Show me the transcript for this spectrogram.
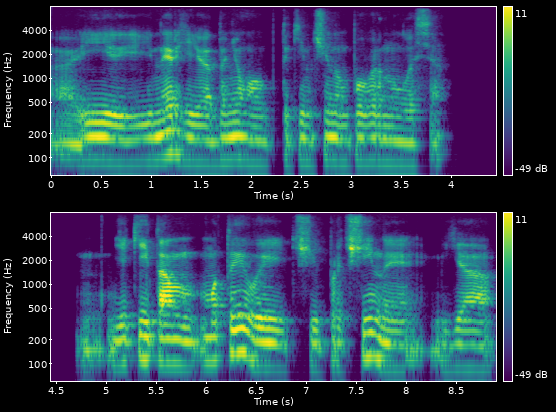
Е, І енергія до нього таким чином повернулася. Які там мотиви чи причини, я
